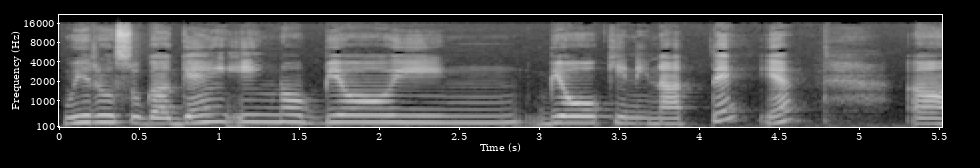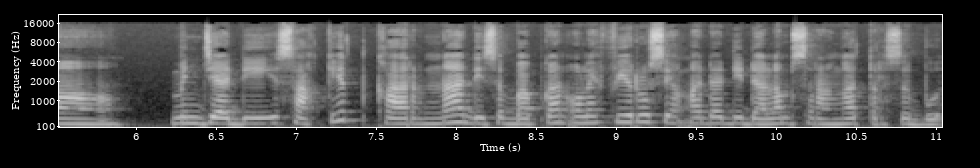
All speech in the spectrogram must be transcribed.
virus suga ing no byoing byoki ni ya. Uh, menjadi sakit karena disebabkan oleh virus yang ada di dalam serangga tersebut.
